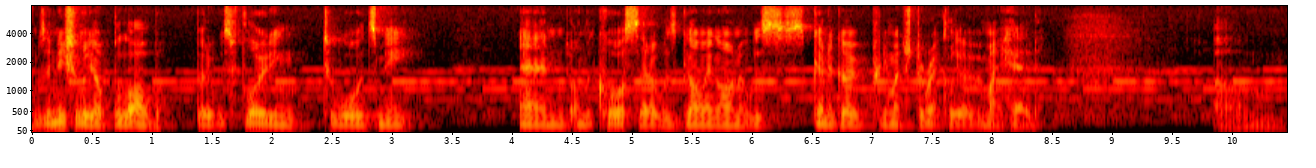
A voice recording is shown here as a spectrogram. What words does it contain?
was initially a blob, but it was floating towards me, and on the course that it was going on, it was going to go pretty much directly over my head. Um,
